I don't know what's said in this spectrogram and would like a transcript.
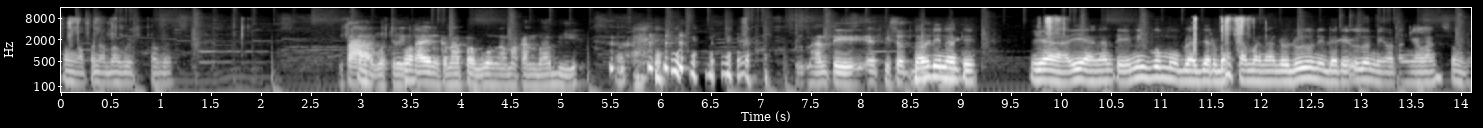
Oh, nggak pernah bagus, bagus. Ntar Nah, gue ceritain kenapa gue nggak makan babi. nanti episode Nanti nanti. Iya, iya nanti. Ini gue mau belajar bahasa Manado dulu nih dari lu nih orangnya langsung.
